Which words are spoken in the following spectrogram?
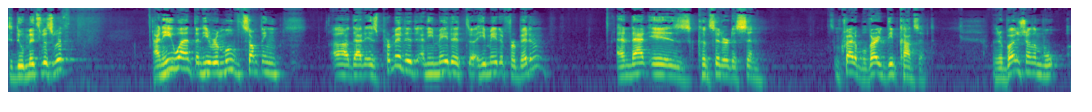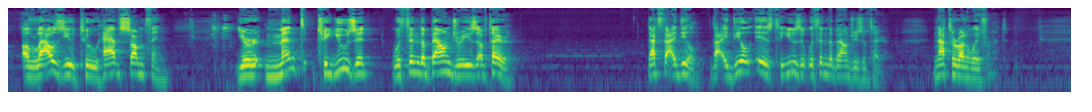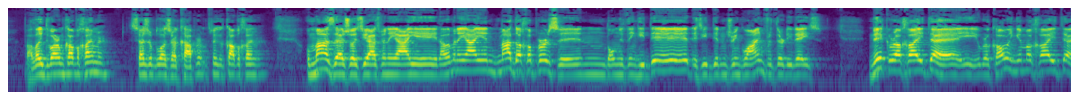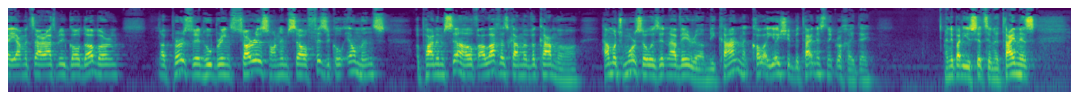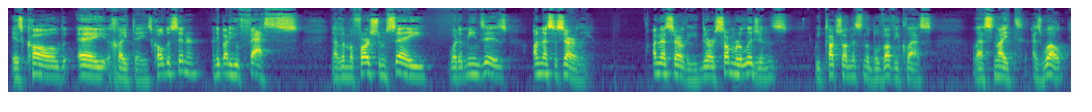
to do mitzvahs with. And he went and he removed something uh, that is permitted, and he made it uh, he made it forbidden, and that is considered a sin. It's incredible, very deep concept. When the Rebbe Shalom allows you to have something, you're meant to use it within the boundaries of Torah. That's the ideal. The ideal is to use it within the boundaries of Torah, not to run away from it. Says a Blazar Copper. Let's make a Kavachimer. A person, the only thing he did is he didn't drink wine for 30 days. Nikra we're calling him a chayte. Yamatzar asbid kol davar, a person who brings saris on himself, physical ailments upon himself. Alachas kama v'kama. How much more so is it in Avera? Mikan kol b'tainis nikra. Anybody who sits in a tainus is called a chayte. It's called a sinner. Anybody who fasts. Now the mafarshim say what it means is unnecessarily. Unnecessarily. There are some religions, we touched on this in the Bavavi class last night as well.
